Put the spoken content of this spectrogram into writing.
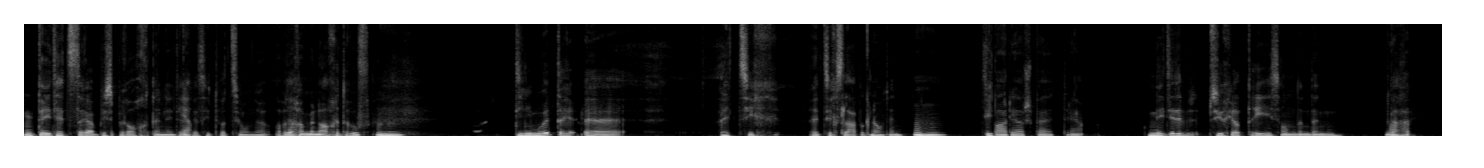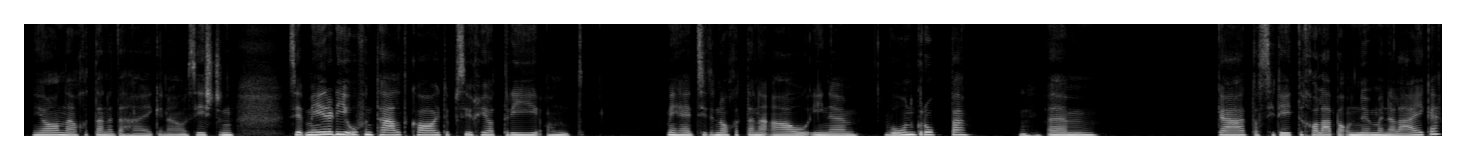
Und dort hat es dir etwas gebracht in dieser Ja. Situation. Ja. Aber da Ja. kommen wir nachher drauf. Deine Mutter äh, hat, sich, hat sich das Leben genommen dann? Mhm. Ein paar Jahre später, ja. Nicht in der Psychiatrie, sondern dann daheim. ja, nachher dann daheim, genau. Sie, ist dann, sie hat mehrere Aufenthalte in der Psychiatrie und wir haben sie dann nachher dann auch in eine Wohngruppe Mhm. ähm, gegeben, dass sie dort kann leben und nicht mehr alleine.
